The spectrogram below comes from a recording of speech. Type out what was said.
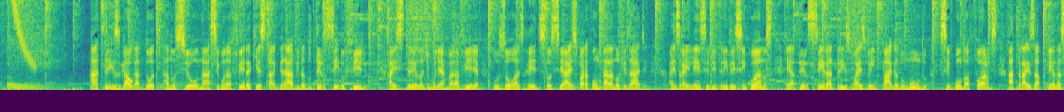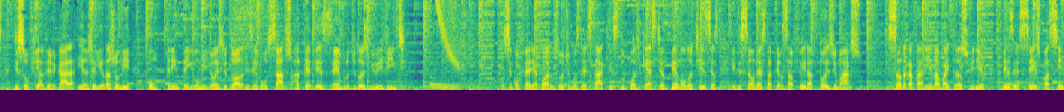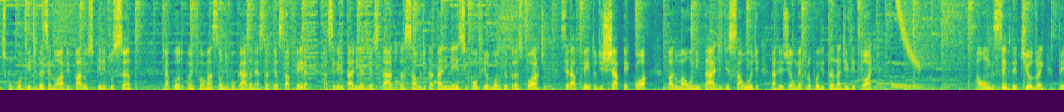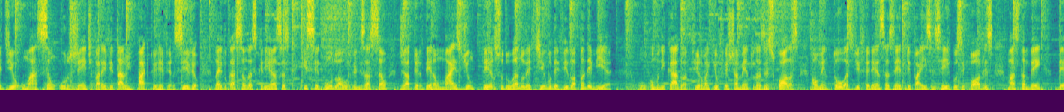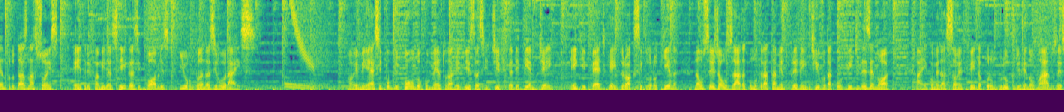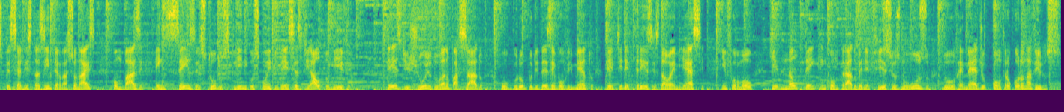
A atriz Gal Gadot anunciou na segunda-feira que está grávida do terceiro filho. A estrela de Mulher Maravilha usou as redes sociais para contar a novidade. A israelense de 35 anos é a terceira atriz mais bem paga do mundo, segundo a Forbes, atrás apenas de Sofia Vergara e Angelina Jolie, com 31 milhões de dólares embolsados até dezembro de 2020. Você confere agora os últimos destaques do podcast Antena Notícias, edição desta terça-feira, 2 de março. Santa Catarina vai transferir 16 pacientes com Covid-19 para o Espírito Santo. De acordo com a informação divulgada nesta terça-feira, a Secretaria de Estado da Saúde catarinense confirmou que o transporte será feito de Chapecó para uma unidade de saúde da região metropolitana de Vitória. A ONG Save the Children pediu uma ação urgente para evitar o impacto irreversível na educação das crianças que, segundo a organização, já perderam mais de um terço do ano letivo devido à pandemia. O comunicado afirma que o fechamento das escolas aumentou as diferenças entre países ricos e pobres, mas também dentro das nações, entre famílias ricas e pobres e urbanas e rurais. A OMS publicou um documento na revista científica The BMJ em que pede que a hidroxicloroquina não seja usada como tratamento preventivo da Covid-19. A recomendação é feita por um grupo de renomados especialistas internacionais com base em seis estudos clínicos com evidências de alto nível. Desde julho do ano passado, o Grupo de Desenvolvimento de Diretrizes da OMS informou que não tem encontrado benefícios no uso do remédio contra o coronavírus.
